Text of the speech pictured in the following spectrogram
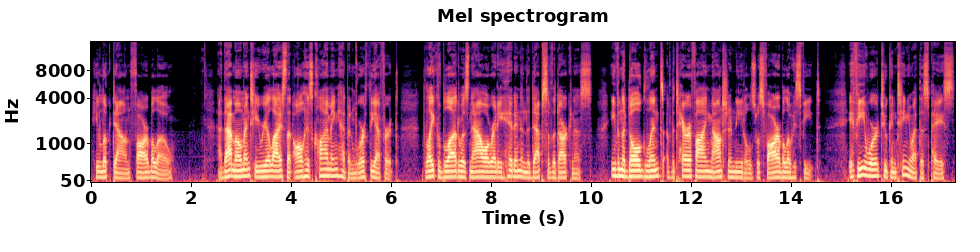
he looked down far below. At that moment, he realized that all his climbing had been worth the effort. The lake of blood was now already hidden in the depths of the darkness. Even the dull glint of the terrifying mountain of needles was far below his feet. If he were to continue at this pace,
